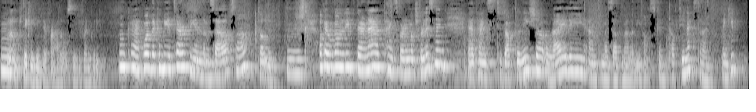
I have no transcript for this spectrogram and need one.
But I don't particularly think they're for adults. I think they're for anybody. Okay, well, they can be a therapy in themselves, huh? Totally. Okay, we're going to leave it there now. Thanks very much for listening. Uh, thanks to Dr. Nisha O'Reilly and to myself, Melanie Hoskin. Talk to you next time. Thank you.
